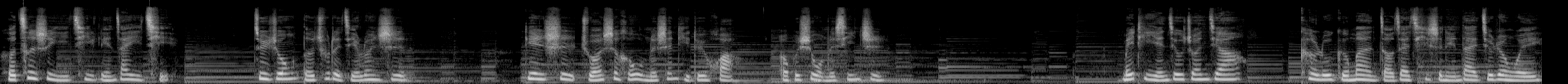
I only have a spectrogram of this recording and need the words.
和测试仪器连在一起，最终得出的结论是：电视主要是和我们的身体对话，而不是我们的心智。媒体研究专家。克鲁格曼早在七十年代就认为，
